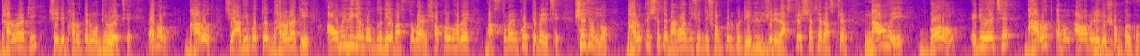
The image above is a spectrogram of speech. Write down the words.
ধারণাটি, সেটি ভারতের মধ্যে রয়েছে। এবং ভারত সেই আধিপত্য ধারণাটি আওয়ামী লীগের মধ্য দিয়ে বাস্তবায়ন, সফলভাবে বাস্তবায়ন করতে পেরেছে। সেজন্য ভারতের সাথে বাংলাদেশের যে সম্পর্কটি, সেটি রাষ্ট্রের সাথে রাষ্ট্রের না হয়ে বরং এটি হয়েছে ভারত এবং আওয়ামী লীগের সম্পর্ক।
